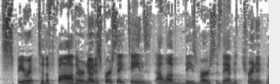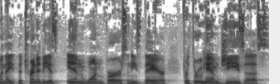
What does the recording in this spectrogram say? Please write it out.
spirit to the Father. Notice verse 18. I love these verses. They have the Trinity, when they, the Trinity is in one verse and he's there. For through him, Jesus,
